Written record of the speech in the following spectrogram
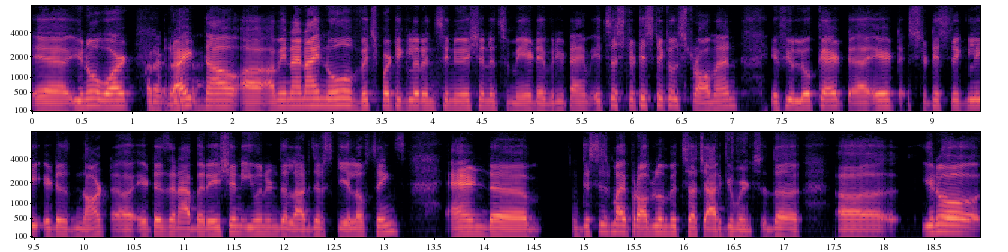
Yeah, you know what? Correct. right correct. now uh, i mean and i know which particular insinuation it's made every time it's a statistical straw man if you look at uh, it statistically it is not uh, it is an aberration even in the larger scale of things and uh, this is my problem with such arguments the uh, you know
